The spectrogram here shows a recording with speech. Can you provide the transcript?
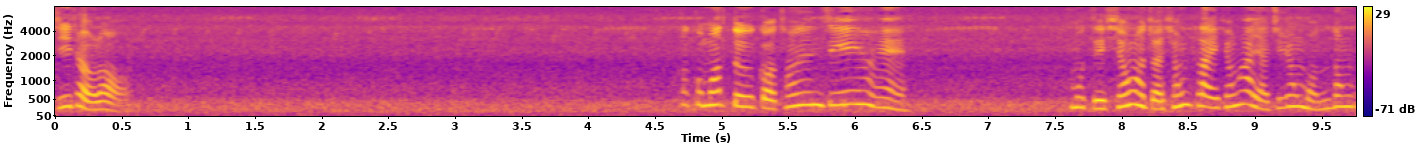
chỉ có mất từ có thằng nên gì eh một chỉ sống là chạy sống play sống chỉ trong bốn đông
